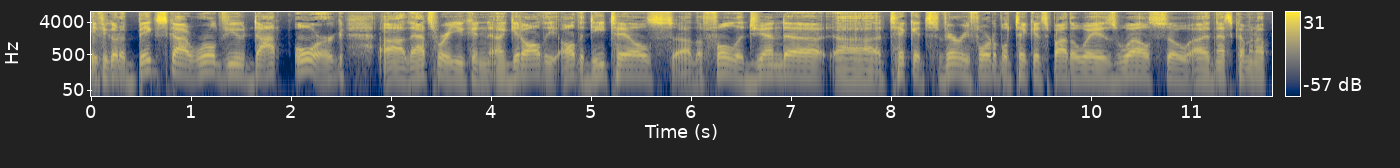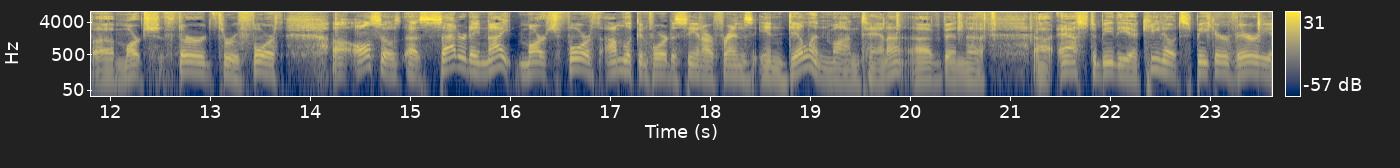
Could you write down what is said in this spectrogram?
If you go to bigskyworldview.org, uh, that's where you can uh, get all the all the details, uh, the full agenda, uh, very affordable tickets, by the way, as well. So uh, that's coming up uh, March 3rd through 4th. also, Saturday night, March 4th, I'm looking forward to seeing our friends in Dillon, Montana. I've been asked to be the keynote speaker. Very,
